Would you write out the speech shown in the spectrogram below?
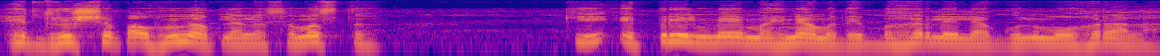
हे दृश्य पाहून आपल्याला समजतं की एप्रिल मे महिन्यामध्ये बहरलेल्या गुलमोहराला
